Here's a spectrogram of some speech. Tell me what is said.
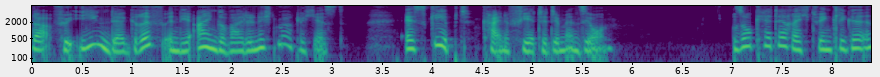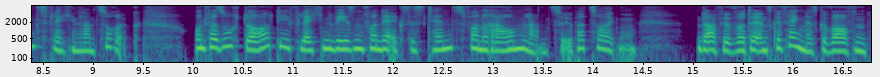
da für ihn der Griff in die Eingeweide nicht möglich ist. Es gibt keine vierte Dimension. So kehrt der Rechtwinklige ins Flächenland zurück und versucht dort, die Flächenwesen von der Existenz von Raumland zu überzeugen. Dafür wird er ins Gefängnis geworfen.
